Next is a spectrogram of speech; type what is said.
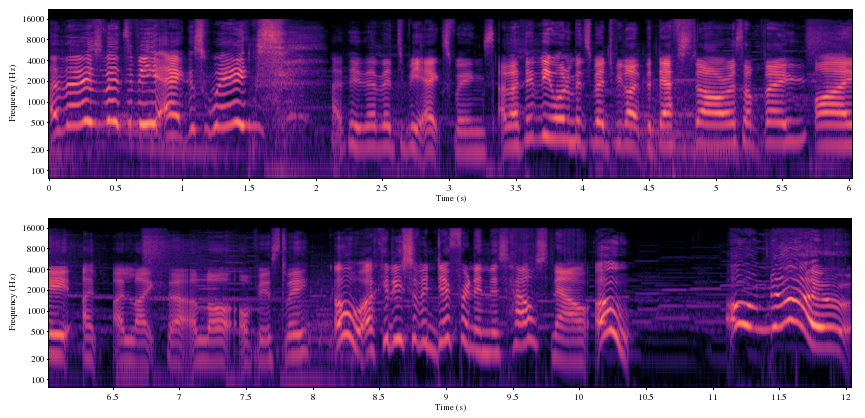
are those meant to be X-wings? I think they're meant to be X-Wings. And I think the ornament's meant to be like the Death Star or something. I, I, I like that a lot, obviously. Oh, I can do something different in this house now. Oh! Oh no!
